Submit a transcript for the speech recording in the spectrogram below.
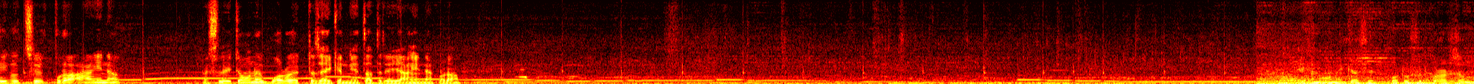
এই হচ্ছে পুরো আঙিনা। আসলে এটা অনেক বড় একটা জায়গা নিয়ে তাদের এই আঙিনা করা। এখানে অনেকে আছে ফটোশ্যুট করার জন্য।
